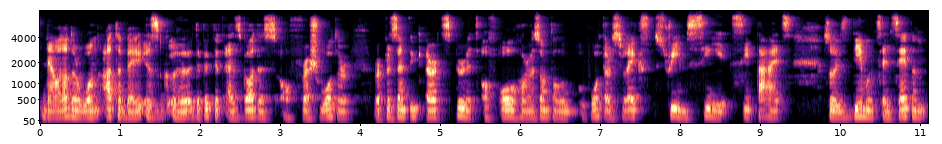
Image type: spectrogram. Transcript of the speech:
Now another one, Atabe, is uh, depicted as goddess of fresh water, representing earth spirit of all horizontal waters, lakes, streams, sea, sea tides. So its demons and Satan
